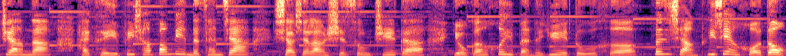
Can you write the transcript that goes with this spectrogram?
这样呢，还可以非常方便的参加小雪老师组织的有关绘本的阅读和分享推荐活动。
